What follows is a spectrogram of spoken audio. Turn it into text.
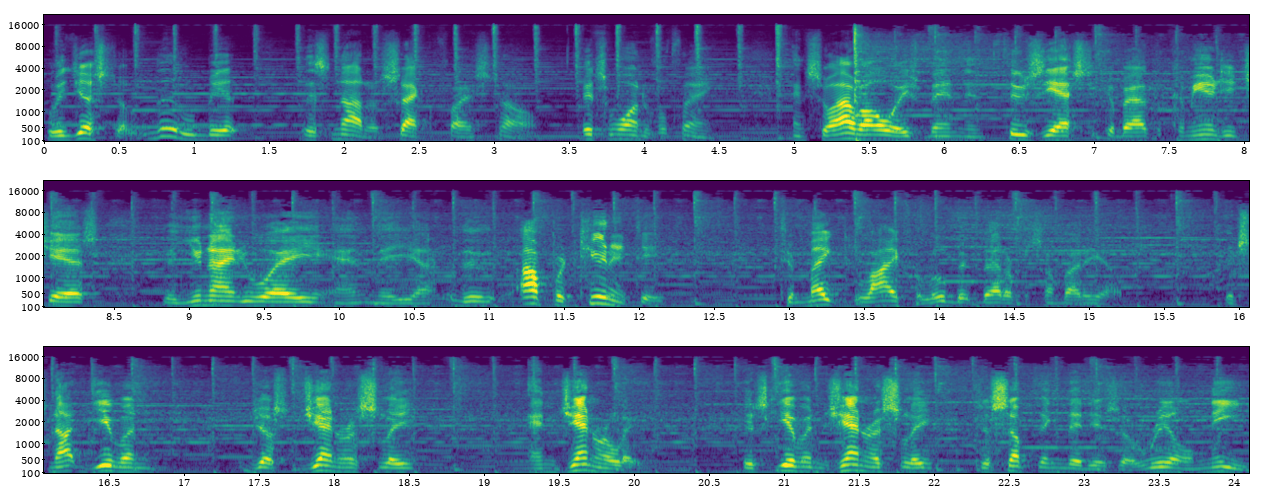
with just a little bit it's not a sacrifice at all. It's a wonderful thing. And so I've always been enthusiastic about the community chest, the United Way, and the, uh, the opportunity to make life a little bit better for somebody else. It's not given just generously and generally. It's given generously to something that is a real need.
